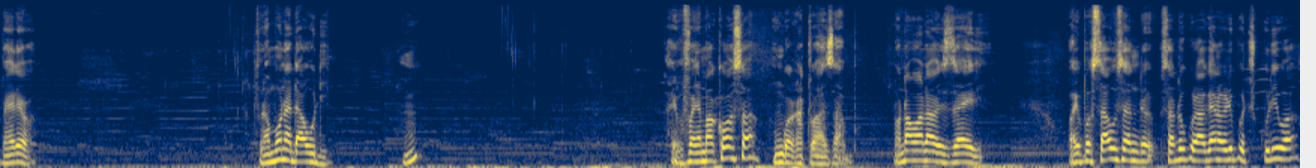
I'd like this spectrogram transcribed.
Umeelewa? Tunamwona Daudi hmm? Alipofanya makosa Mungu akatoa adhabu. Naona wana wa Israeli waliposahau sanduku la agano lilipochukuliwa,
